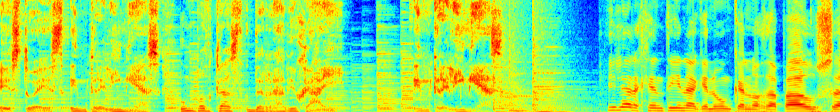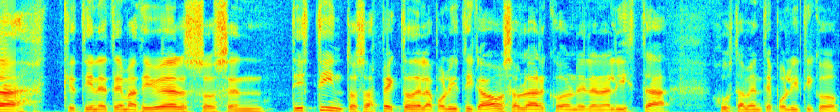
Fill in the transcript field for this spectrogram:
Esto es Entre líneas, un podcast de Radio High. Entre líneas. Y la Argentina que nunca nos da pausa, que tiene temas diversos en distintos aspectos de la política. Vamos a hablar con el analista justamente político,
